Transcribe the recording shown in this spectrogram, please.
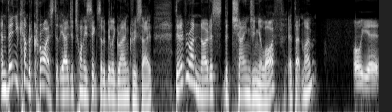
and then you come to Christ at the age of 26 at a Billy Graham crusade. Did everyone notice the change in your life at that moment? Oh yes,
